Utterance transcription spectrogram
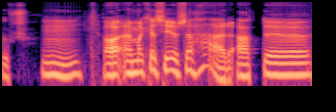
Usch. Mm. Ja, eh, man kan säga så här att uh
